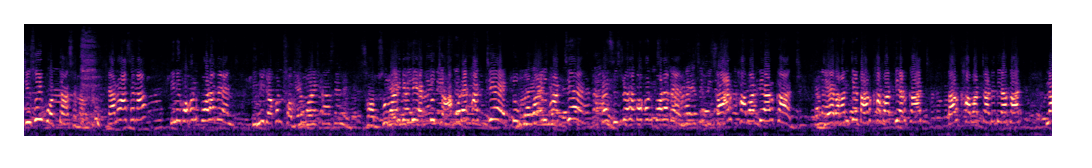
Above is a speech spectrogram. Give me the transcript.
শিশুই পড়তে আসে না। কেন আসে না? তিনি কখন পড়াবেন? তিনি যখন সবসময় সবসময় যদি একটু চা করে খাচ্ছে, একটু মোবাইল খাচ্ছে শিশুরা কখন পড়াবেন তার খাবার দেওয়ার কাজ। যে রাঁধছে, তার খাবার দেওয়ার কাজ, তার খাবার চালিয়ে দেওয়ার কাজ। না,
